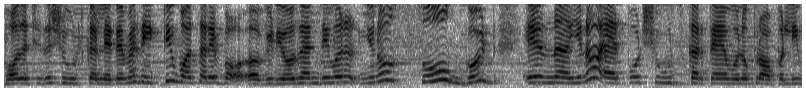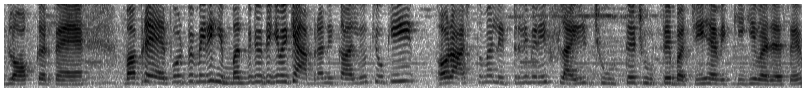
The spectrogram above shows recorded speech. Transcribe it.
बहुत अच्छे से शूट कर लेते हैं। मैं देखती हूँ बहुत सारे videos and they're you know so good in you know airport shoots करते हैं वो लोग प्रॉपरली व्लॉग करते हैं। बाप रे एयरपोर्ट पे मेरी हिम्मत भी नहीं होती कि मैं कैमरा निकाल लूँ क्योंकि और आज तो मैं लिटरली मेरी फ़्लाइट छूटते छूटते बची है विक्की की वजह से।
